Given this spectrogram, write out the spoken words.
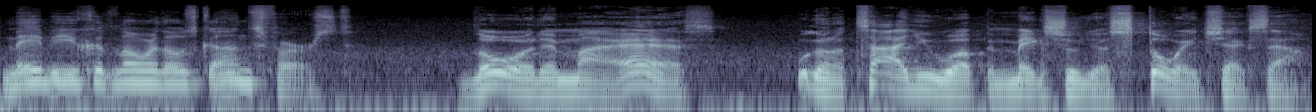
maybe you could lower those guns first. Lower than my ass. We're gonna tie you up and make sure your story checks out.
